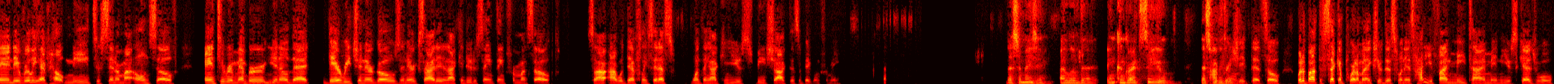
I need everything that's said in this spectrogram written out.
and they really have helped me to center my own self and to remember, mm-hmm. you know, that they're reaching their goals and they're excited, and I can do the same thing for myself. So I, I would definitely say that's one thing I can use. Being shocked is a big one for me. That's amazing. I love that. And congrats to you. That's really I appreciate dope. that. So what about the second part I'm gonna ask you this one is how do you find me time in your schedule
